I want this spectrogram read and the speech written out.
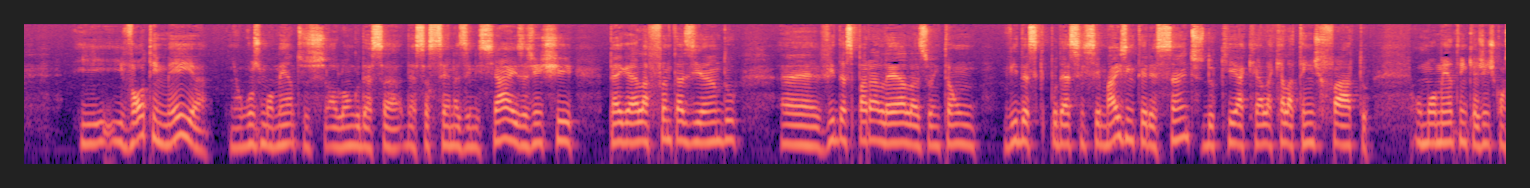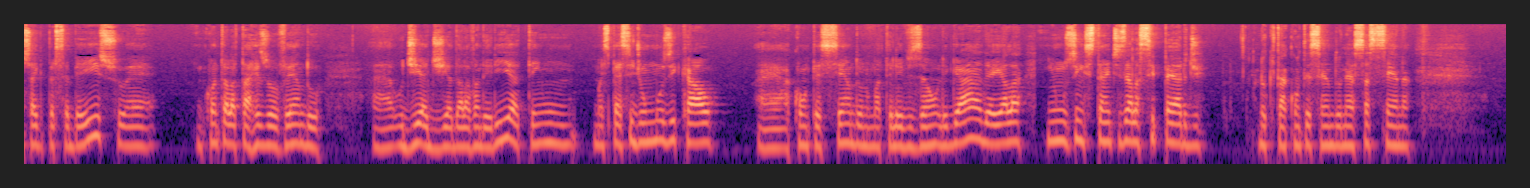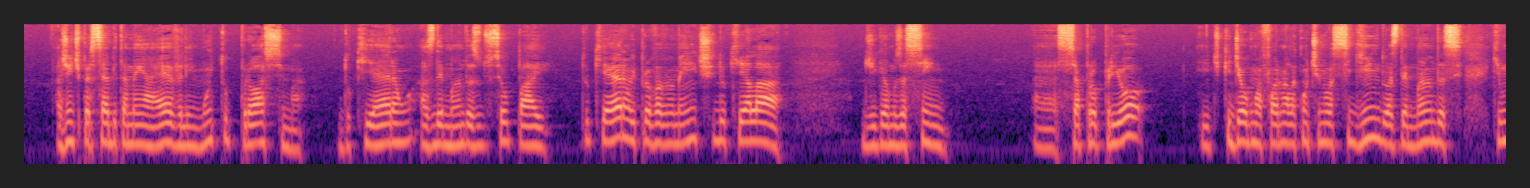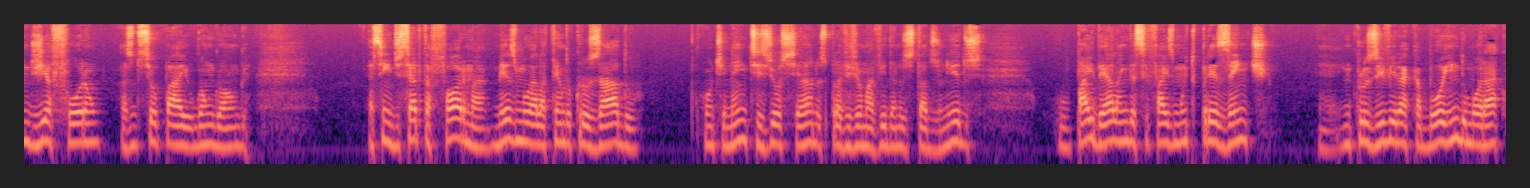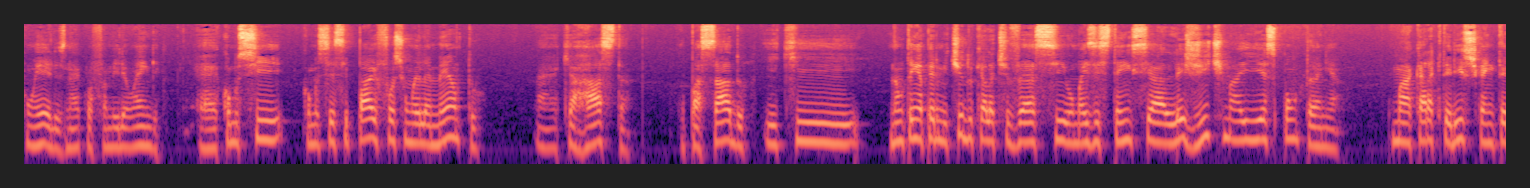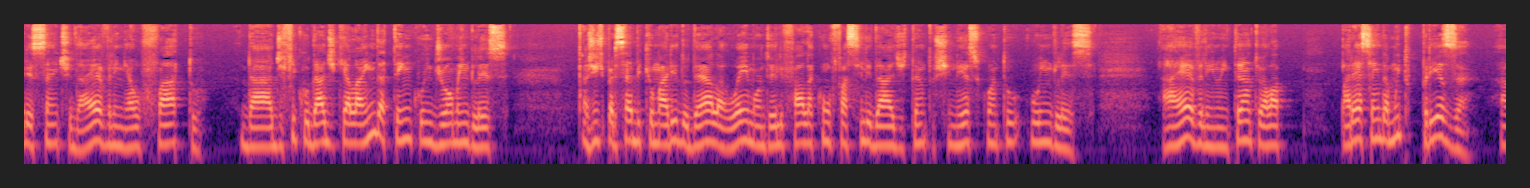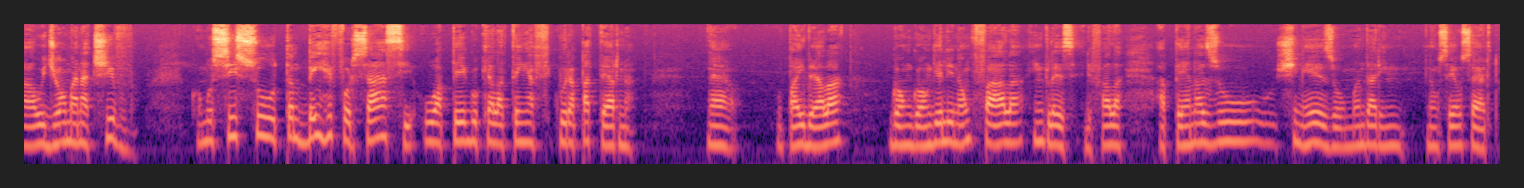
e, e volta e meia, em alguns momentos ao longo dessa, dessas cenas iniciais, a gente pega ela fantasiando é, vidas paralelas ou então vidas que pudessem ser mais interessantes do que aquela que ela tem de fato. O momento em que a gente consegue perceber isso é enquanto ela está resolvendo uh, o dia a dia da lavanderia, tem um, uma espécie de um musical uh, acontecendo numa televisão ligada e ela, em uns instantes, ela se perde no que está acontecendo nessa cena. A gente percebe também a Evelyn muito próxima do que eram as demandas do seu pai, do que eram e provavelmente do que ela, digamos assim, é, se apropriou e de que de alguma forma ela continua seguindo as demandas que um dia foram as do seu pai, o Gong Gong. Assim, de certa forma, mesmo ela tendo cruzado continentes e oceanos para viver uma vida nos Estados Unidos, o pai dela ainda se faz muito presente. É, inclusive, ele acabou indo morar com eles, né, com a família Wang. É como se como se esse pai fosse um elemento é, que arrasta o passado e que não tenha permitido que ela tivesse uma existência legítima e espontânea. Uma característica interessante da Evelyn é o fato da dificuldade que ela ainda tem com o idioma inglês. A gente percebe que o marido dela, o Waymond, ele fala com facilidade tanto o chinês quanto o inglês. A Evelyn, no entanto, ela parece ainda muito presa ao idioma nativo, como se isso também reforçasse o apego que ela tem à figura paterna. Né? O pai dela, Gong Gong, ele não fala inglês, ele fala apenas o chinês ou mandarim, não sei ao certo.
